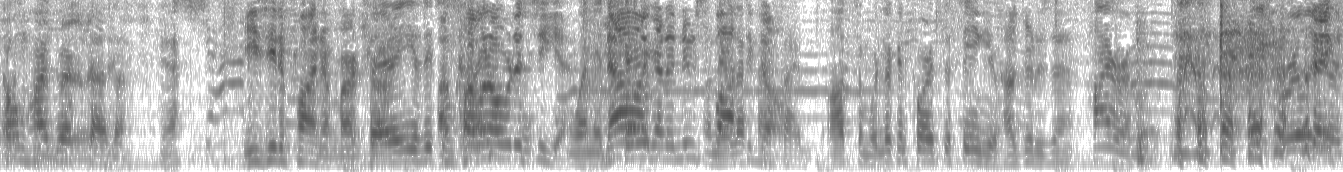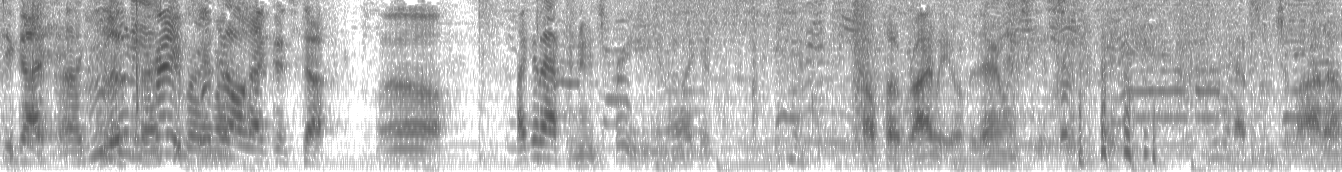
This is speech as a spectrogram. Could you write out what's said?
Home Hardware Plaza. Yeah. Easy to find on March Very Road. easy to find. I'm coming over to see you. When it now I got a new on the spot to go. left-hand Side. Awesome. We're looking forward to seeing you. How good is that? Hiram. It's really Thanks, good. you guys. Excellent. Luna Thank Crepes, very look at all that good stuff. Oh, I get afternoons free. You know, I could help out Riley over there when she gets super busy. Have some gelato.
